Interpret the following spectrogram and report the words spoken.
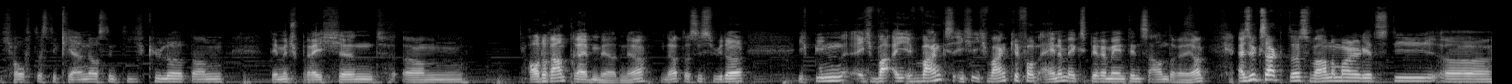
ich hoffe, dass die Kerne aus dem Tiefkühler dann dementsprechend ähm, auch noch antreiben werden. Ja? ja, das ist wieder, ich bin, ich, ich, wank, ich, ich wanke von einem Experiment ins andere. Ja, also wie gesagt, das waren einmal jetzt die äh,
